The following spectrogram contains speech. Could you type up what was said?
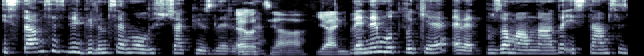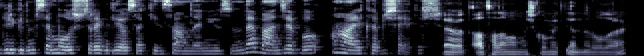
istemsiz bir gülümseme oluşacak yüzlerinde. Evet ya. Yani Ve ben, ne mutlu ki evet bu zamanlarda istemsiz bir gülümseme oluşturabiliyorsak insanların yüzünde bence bu harika bir şeydir. evet atanamamış komedyenler olarak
